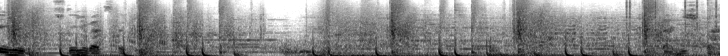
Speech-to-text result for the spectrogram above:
Ter, de ter jogado isso daqui. Tá disparado.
